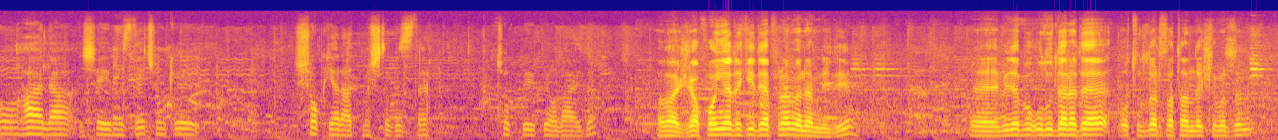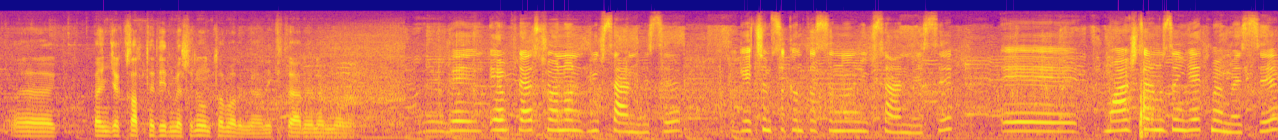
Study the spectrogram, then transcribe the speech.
O hala şeyimizde çünkü şok yaratmıştı bizde. Çok büyük bir olaydı. Valla Japonya'daki deprem önemliydi. Ee, bir de bu Uludere'de 34 vatandaşımızın e, bence katledilmesini unutamadım yani iki tane önemli olan. ve enflasyonun yükselmesi, geçim sıkıntısının yükselmesi, eee, maaşlarımızın yetmemesi,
